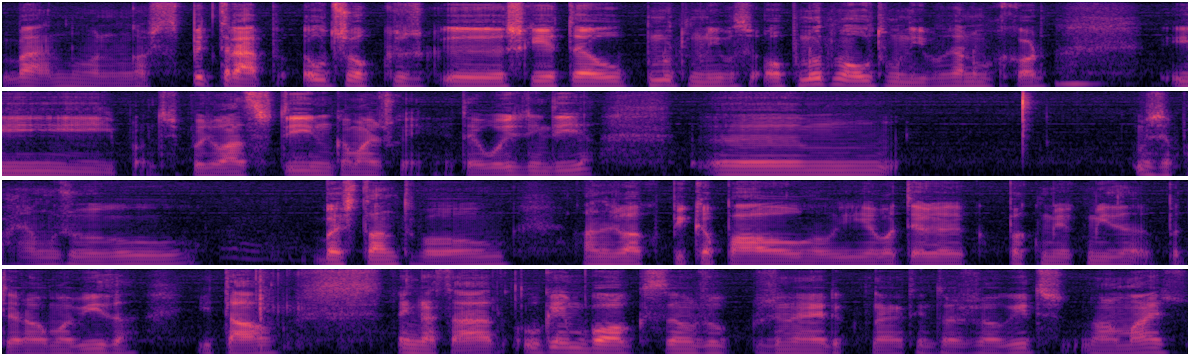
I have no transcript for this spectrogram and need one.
Bah, não, não gosto. Speed Trap, outro jogo que uh, cheguei até o penúltimo nível, ou penúltimo ou último nível, já não me recordo. E pronto, depois eu assisti e nunca mais joguei. Até hoje em dia. Um, Mas epá, é um jogo bastante bom. Andas lá com o pica-pau e a bater para comer comida, para ter alguma vida e tal. É engraçado. O Gamebox é um jogo genérico, né? tem todos os joguitos normais.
